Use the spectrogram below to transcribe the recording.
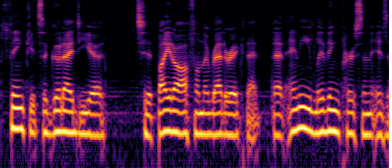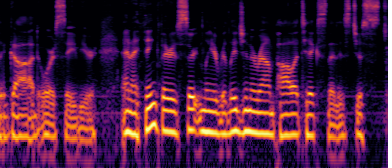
think it's a good idea to bite off on the rhetoric that that any living person is a god or a savior. And i think there is certainly a religion around politics that is just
